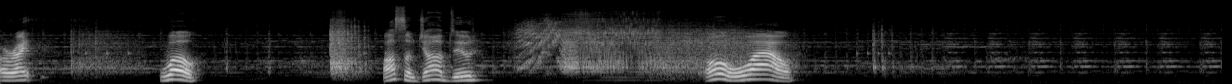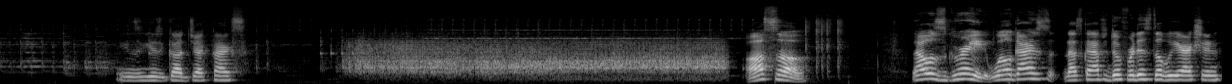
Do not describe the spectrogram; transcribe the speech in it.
Alright. Whoa. Awesome job, dude. Oh, wow. He's got jetpacks. Awesome. That was great. Well, guys, that's gonna have to do it for this double reaction.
